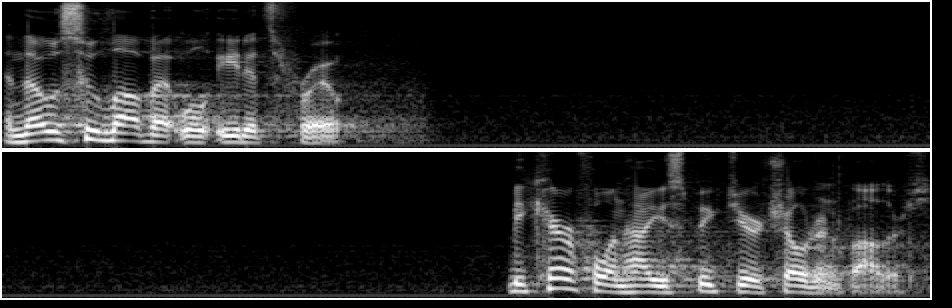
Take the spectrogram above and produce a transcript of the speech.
and those who love it will eat its fruit. Be careful in how you speak to your children, fathers.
